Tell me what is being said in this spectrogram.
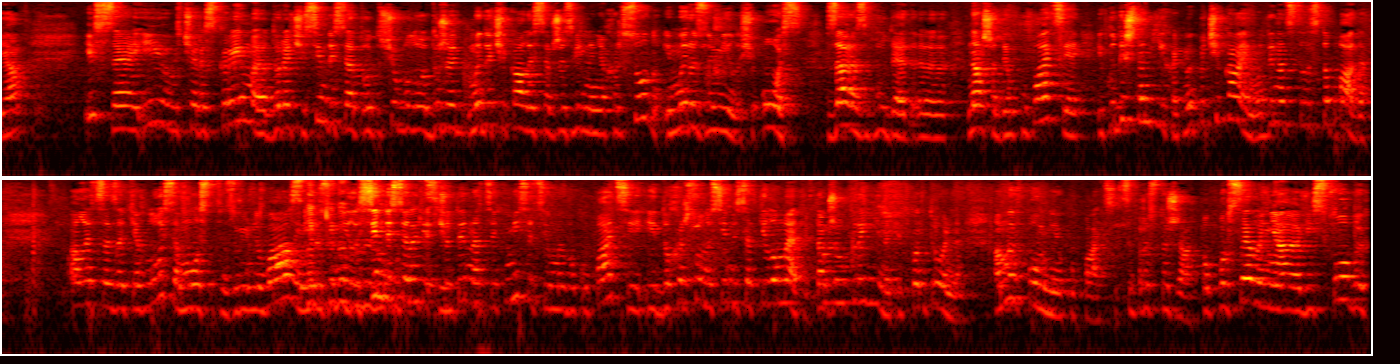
я. І все, і через Крим, е, до речі, 70, от що було дуже. Ми дочекалися вже звільнення Херсону, і ми розуміли, що ось зараз буде е, наша деокупація, і куди ж там їхати? Ми почекаємо 11 листопада. Але це затяглося, мост зруйнували. Ми розуміли, 70, 14 місяців ми в окупації, і до Херсону 70 кілометрів. Там же Україна підконтрольна. А ми в повній окупації. Це просто жах. По поселення військових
